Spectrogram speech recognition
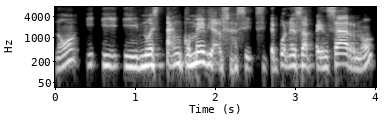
¿no? Y, y, y, no es tan comedia, o sea, si, si te pones a pensar, ¿no?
